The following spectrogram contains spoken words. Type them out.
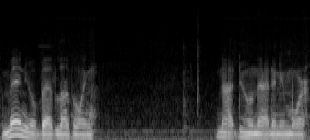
the manual bed leveling. Not doing that anymore.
